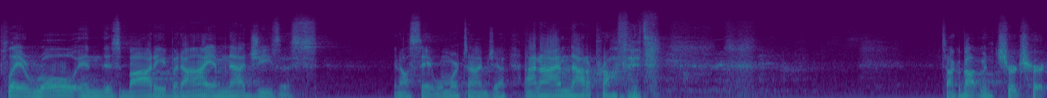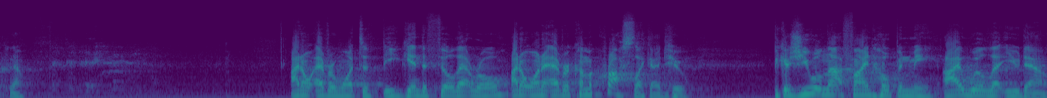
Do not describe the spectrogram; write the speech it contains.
play a role in this body, but I am not Jesus. And I'll say it one more time, Jeff. And I'm not a prophet. Talk about church hurt? No. I don't ever want to begin to fill that role. I don't want to ever come across like I do. Because you will not find hope in me. I will let you down.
